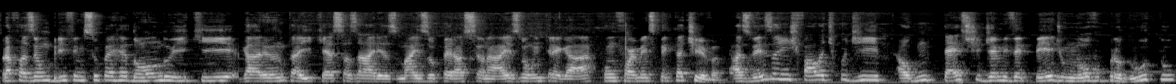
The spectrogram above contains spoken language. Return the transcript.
para fazer um briefing super redondo e que garanta aí que essas áreas mais operacionais vão entregar conforme a expectativa. Às vezes a gente fala tipo de algum teste de MVP de um novo produto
